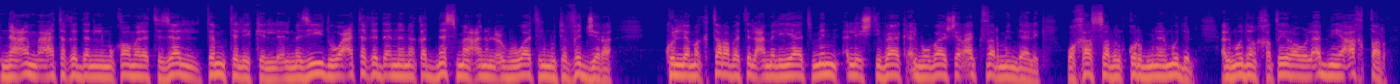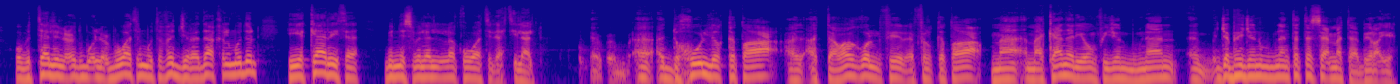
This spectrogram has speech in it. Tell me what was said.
نعم أعتقد أن المقاومة لا تزال تمتلك المزيد وأعتقد أننا قد نسمع عن العبوات المتفجرة كلما اقتربت العمليات من الاشتباك المباشر أكثر من ذلك وخاصة بالقرب من المدن. المدن خطيرة والأبنية أخطر وبالتالي العبوات المتفجرة داخل المدن هي كارثة بالنسبة لقوات الاحتلال. الدخول للقطاع التوغل في في القطاع ما ما كان اليوم في جنوب لبنان جبهة جنوب لبنان تتسع متى برأيك؟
